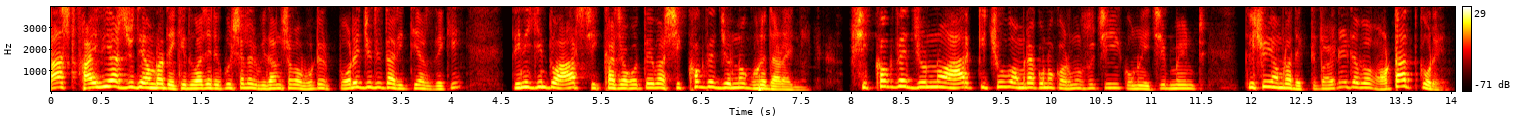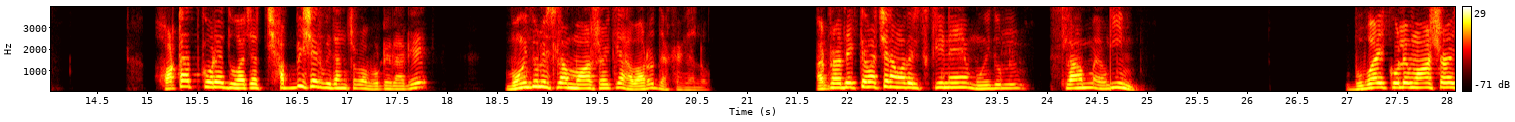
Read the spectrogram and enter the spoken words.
লাস্ট ফাইভ ইয়ার্স যদি আমরা দেখি দু হাজার একুশ সালের বিধানসভা ভোটের পরে যদি তার ইতিহাস দেখি, তিনি কিন্তু আর শিক্ষা জগতে বা শিক্ষকদের জন্য ঘুরে দাঁড়ায়নি। শিক্ষকদের জন্য আর কিছু আমরা কোনো কর্মসূচি, কোনো অ্যাচিভমেন্ট কিছুই আমরা দেখতে পাইনি তবে হঠাৎ করে হঠাৎ করে দু হাজার ছাব্বিশের বিধানসভা ভোটের আগে মহিদুল ইসলাম মহাশয়কে আবারও দেখা গেল। আপনারা দেখতে পাচ্ছেন আমাদের স্ক্রিনে মহিদুল ইসলাম এবং বুবাই কোলে মহাশয়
